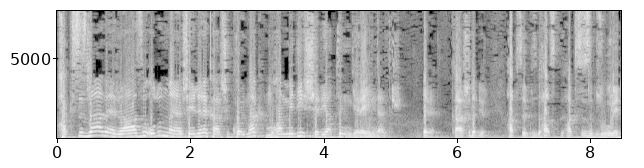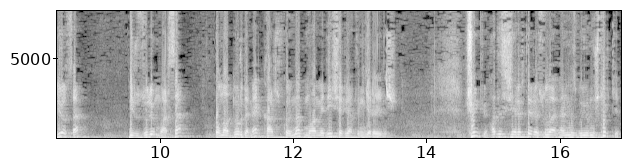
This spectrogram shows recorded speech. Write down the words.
Haksızlığa ve razı olunmayan şeylere karşı koymak Muhammedi şeriatın gereğindendir. Evet karşıda bir haksızlık, haksızlık zuhur ediyorsa bir zulüm varsa ona dur demek karşı koymak Muhammedi şeriatın gereğidir. Çünkü hadis-i şerifte Resulullah Efendimiz buyurmuştur ki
